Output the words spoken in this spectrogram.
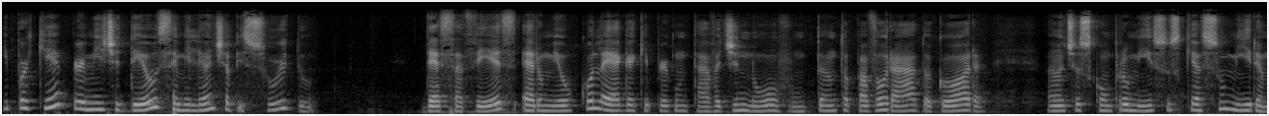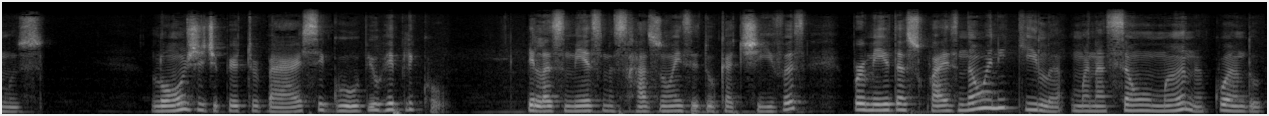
E por que permite Deus semelhante absurdo? Dessa vez era o meu colega que perguntava de novo, um tanto apavorado agora ante os compromissos que assumíramos. Longe de perturbar-se, Gúbio replicou: pelas mesmas razões educativas por meio das quais não aniquila uma nação humana quando,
